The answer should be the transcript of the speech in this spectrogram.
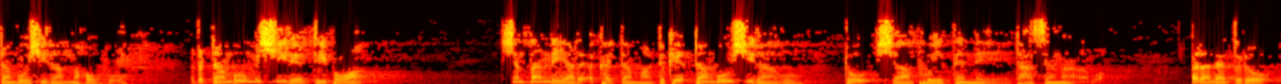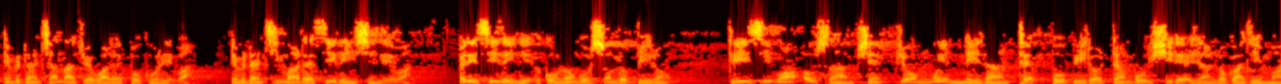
တန်ဖိုးရှိတာမဟုတ်ဘူးအဲ့တော့တန်ဖိုးမရှိတဲ့ဒီဘဝ ရှင်သန်နေရတဲ့အခိုက်အတန့်မှာတကယ်တန်ဖိုးရှိတာကိုတို့ရှာဖွေတဲ့နေဒါစဉ်းစားတာပေါ့အဲ့ဒါနဲ့သူတို့အင်မတန်ချမ်းသာကြွယ်ဝတဲ့ပုဂ္ဂိုလ်တွေပါအင်မတန်ကြီးမားတဲ့စီးရင်ရှင်တွေပါအဲ့ဒီစည်းစိမ်တွေအကုန်လုံးကိုဆွန့်လွတ်ပြီးတော့ဒီစည်းပွားဥစ္စာဖြင့်ပျော်မွေ့နေတာထက်ပိုပြီးတော့တန်ဖိုးရှိတဲ့အရာလောကကြီးမှာ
